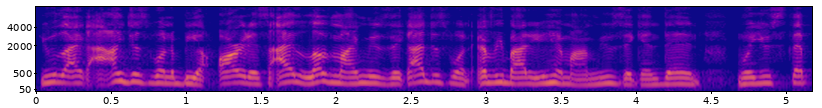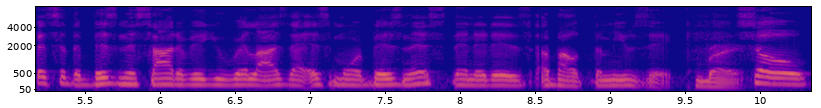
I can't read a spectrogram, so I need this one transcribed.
You like, I just want to be an artist. I love my music. I just want everybody to hear my music. And then when you step into the business side of it, you realize that it's more business than it is about the music. Right. So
